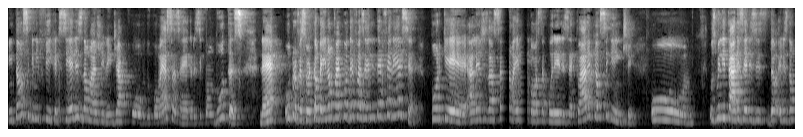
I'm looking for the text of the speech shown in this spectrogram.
Então significa que se eles não agirem de acordo com essas regras e condutas, né, o professor também não vai poder fazer interferência, porque a legislação aí posta por eles é clara que é o seguinte: o, os militares eles dão, eles dão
